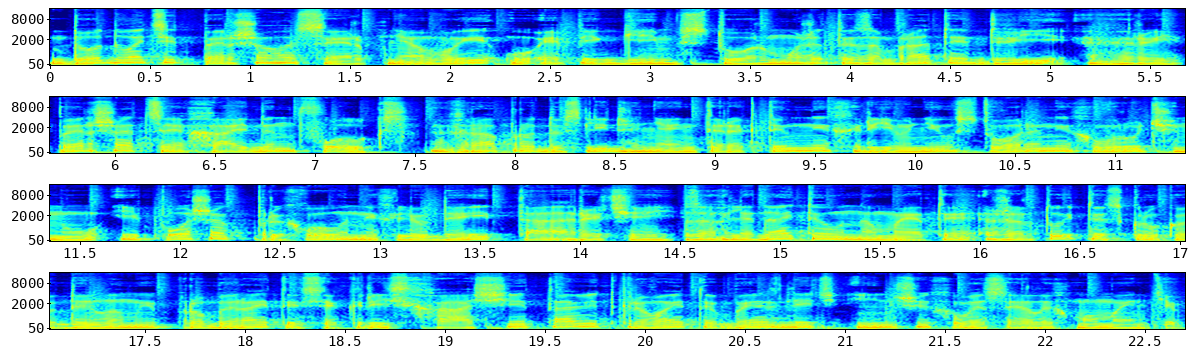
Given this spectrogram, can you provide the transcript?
До 21 серпня ви у Epic Games Store можете забрати дві гри. Перша це Hidden Folks, гра про дослідження інтерактивних рівнів, створених вручну, і пошук прихованих людей та речей. Заглядайте у намети, жартуйте з крокодилами, пробирайтеся крізь хащі та відкривайте безліч інших веселих моментів.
